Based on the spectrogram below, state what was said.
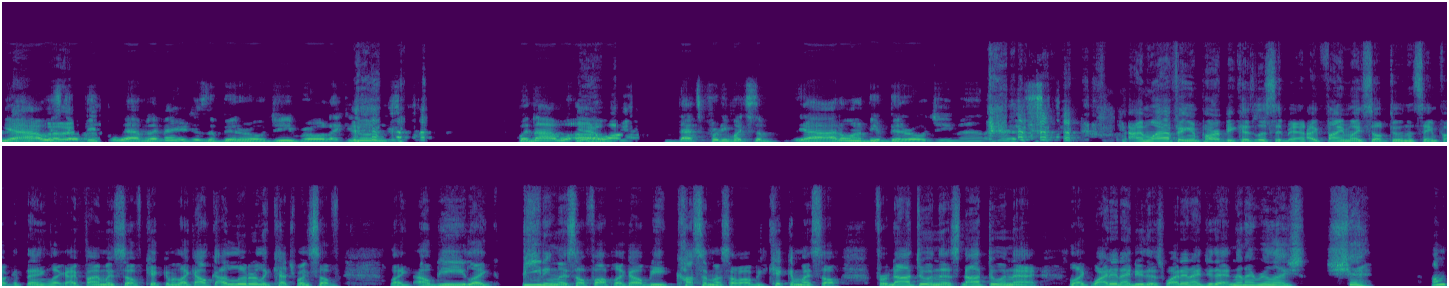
Yeah, I always tell people that. I'm like, man, you're just a bitter OG, bro. Like, you know, but now, uh, yeah, well, that's pretty much the yeah. I don't want to be a bitter OG man. Like I'm laughing in part because listen, man, I find myself doing the same fucking thing. Like I find myself kicking, like I'll, I'll literally catch myself, like I'll be like beating myself up, like I'll be cussing myself, I'll be kicking myself for not doing this, not doing that. Like why didn't I do this? Why didn't I do that? And then I realized, shit, I'm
